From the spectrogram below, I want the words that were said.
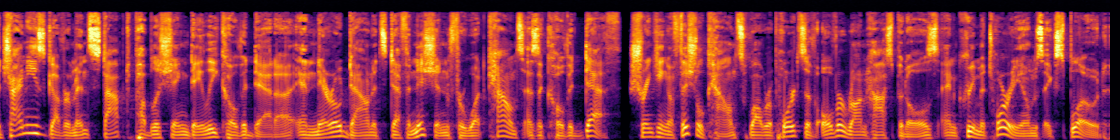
The Chinese government stopped publishing daily COVID data and narrowed down its definition for what counts as a COVID death, shrinking official counts while reports of overrun hospitals and crematoriums explode.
